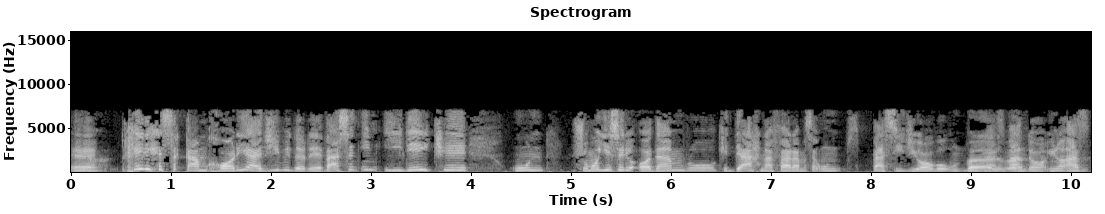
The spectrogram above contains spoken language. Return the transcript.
اه، خیلی حس غمخواری عجیبی داره و اصلا این ایده ای که اون شما یه سری آدم رو که ده نفر مثلا اون بسیجی ها و اون بله، رزمنده ها اینا از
